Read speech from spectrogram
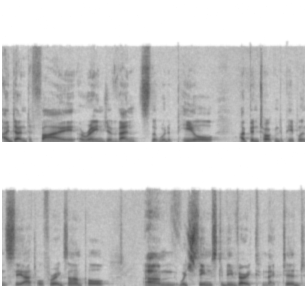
identify, arrange events that would appeal I've been talking to people in Seattle, for example, um, which seems to be very connected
